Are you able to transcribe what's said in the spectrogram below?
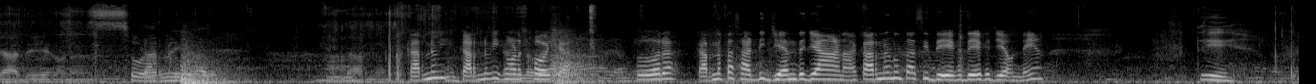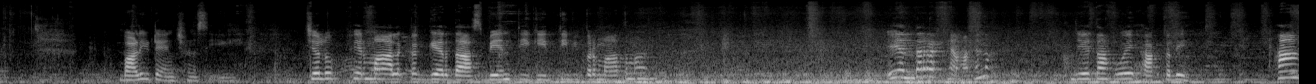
ਜਾ ਦੇ ਹੁਣ। 16 ਕਰਨ ਵੀ ਕਰਨ ਵੀ ਹੁਣ ਖੁਸ਼ ਆ। ਹੋਰ ਕਰਨ ਤਾਂ ਸਾਡੀ ਜਿੰਦ ਜਾਨ ਆ। ਕਰਨ ਨੂੰ ਤਾਂ ਅਸੀਂ ਦੇਖ ਦੇਖ ਜਿਉਂਦੇ ਆ। ਤੇ ਬਾਲੀ ਟੈਨਸ਼ਨ ਸੀਗੀ। ਚਲੋ ਫਿਰ ਮਾਲਕ ਅੱਗੇ ਅਰਦਾਸ ਬੇਨਤੀ ਕੀਤੀ ਵੀ ਪ੍ਰਮਾਤਮਾ ਇਹ ਅੰਦਰ ਰੱਖਿਆ ਵਾ ਹੈ ਨਾ? ਜੇ ਤਾਂ ਹੋਏ ਹੱਕ ਦੇ। ਹਾਂ।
